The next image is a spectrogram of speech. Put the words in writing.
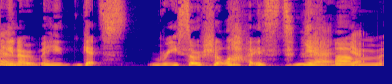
Yeah. you know, he gets re-socialized. Yeah. yeah. Um,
